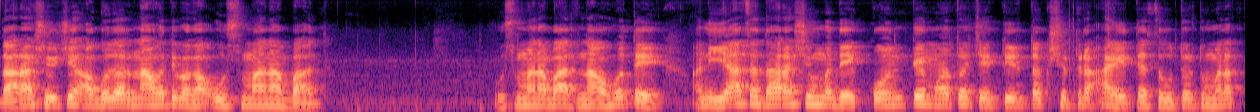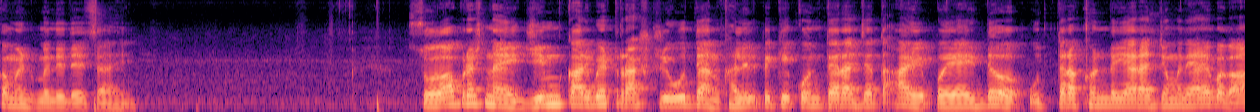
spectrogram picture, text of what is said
धाराशिवचे अगोदर नाव होते बघा उस्मानाबाद. उस्मानाबाद नाव होते. आणि याच धाराशिवमध्ये कोणते महत्त्वाचे तीर्थक्षेत्र आहे? त्याचं उत्तर तुम्हाला कमेंटमध्ये द्यायचं आहे. सोळा प्रश्न आहे जिम कार्बेट राष्ट्रीय उद्यान खालीलपैकी कोणत्या राज्यात आहे? पर्याय ड उत्तराखंड या राज्यामध्ये आहे बघा.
